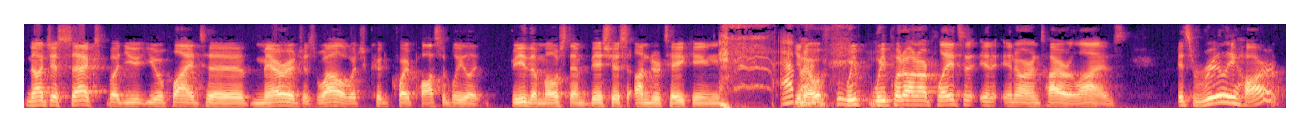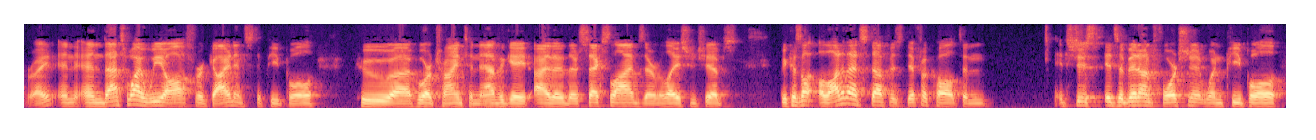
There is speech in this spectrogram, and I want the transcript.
not just sex, but you you apply it to marriage as well, which could quite possibly like be the most ambitious undertaking Ever. you know we we put on our plates in in our entire lives. It's really hard, right? And and that's why we offer guidance to people who uh, who are trying to navigate either their sex lives, their relationships, because a a lot of that stuff is difficult and it's just it's a bit unfortunate when people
